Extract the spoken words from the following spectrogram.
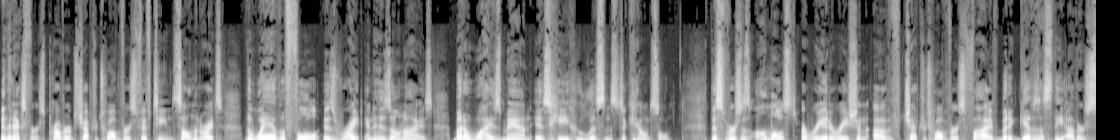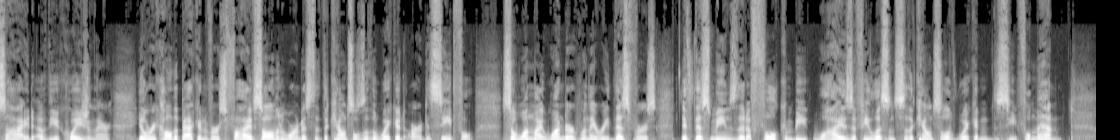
In the next verse, Proverbs chapter 12 verse 15, Solomon writes, "The way of a fool is right in his own eyes, but a wise man is he who listens to counsel." This verse is almost a reiteration of chapter 12 verse 5, but it gives us the other side of the equation there. You'll recall that back in verse 5, Solomon warned us that the counsels of the wicked are deceitful. So one might wonder when they read this verse if this means that a fool can be wise if he listens to the counsel of wicked and deceitful men.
